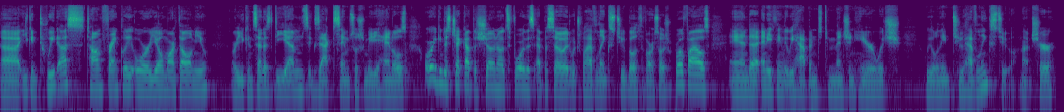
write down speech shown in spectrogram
Uh, you can tweet us, Tom Frankly or Yo Bartholomew, or you can send us DMs, exact same social media handles, or you can just check out the show notes for this episode, which will have links to both of our social profiles and uh, anything that we happened to mention here, which we will need to have links to. I'm not sure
